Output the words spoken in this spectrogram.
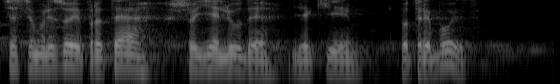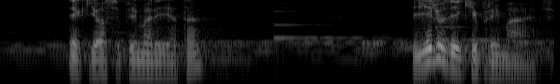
це символізує про те, що є люди, які потребують, як Йосип і Марія, так? Є люди, які приймають.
